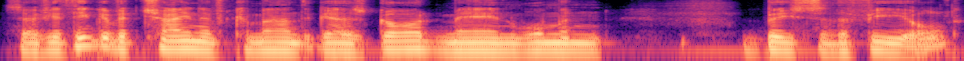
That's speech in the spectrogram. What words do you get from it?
So if you think of a chain of command that goes God, man, woman, beasts of the field,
